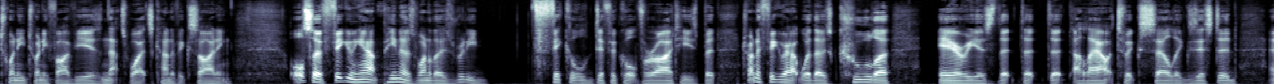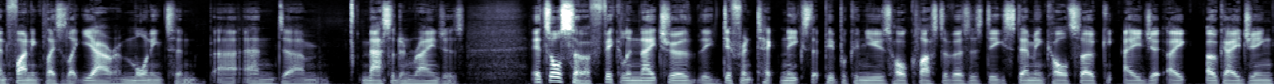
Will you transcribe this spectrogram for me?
20, 25 years, and that's why it's kind of exciting. Also, figuring out Pinot is one of those really fickle, difficult varieties, but trying to figure out where those cooler areas that, that, that allow it to excel existed, and finding places like Yarra, Mornington, uh, and um, Macedon ranges. It's also a fickle in nature, the different techniques that people can use, whole cluster versus destemming, cold soak, age, oak aging,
